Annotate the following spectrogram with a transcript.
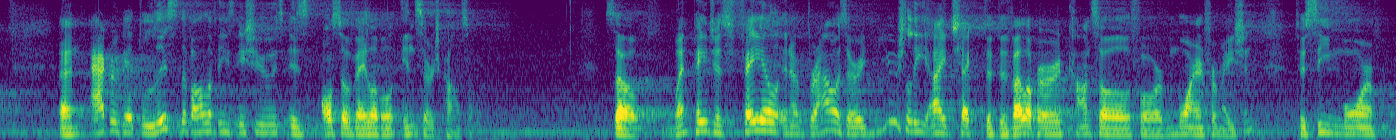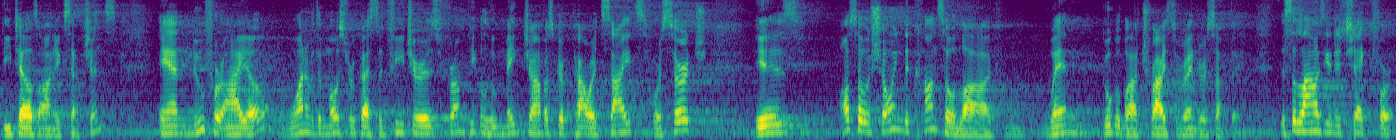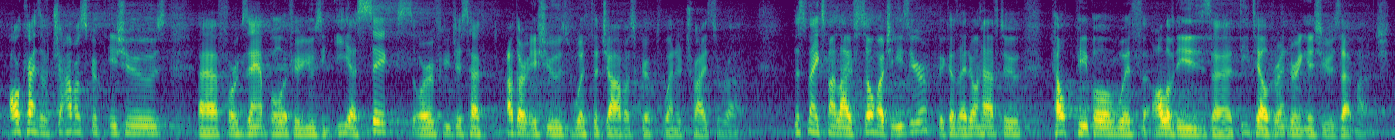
An aggregate list of all of these issues is also available in Search Console. So when pages fail in a browser, usually I check the developer console for more information to see more details on exceptions. And new for I/O, one of the most requested features from people who make JavaScript-powered sites for search is also showing the console log when Googlebot tries to render something. This allows you to check for all kinds of JavaScript issues. Uh, for example, if you're using ES6 or if you just have other issues with the JavaScript when it tries to run. This makes my life so much easier because I don't have to help people with all of these uh, detailed rendering issues that much.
